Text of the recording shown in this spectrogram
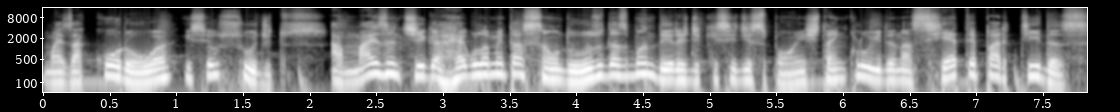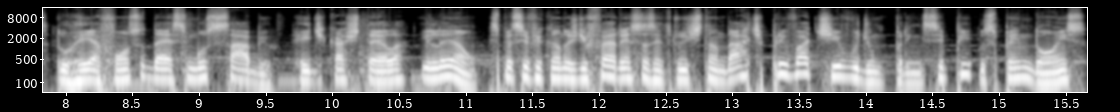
mas a coroa e seus súditos. A mais antiga regulamentação do uso das bandeiras de que se dispõe está incluída nas Siete Partidas do rei Afonso X o Sábio, rei de Castela e Leão, especificando as diferenças entre o estandarte privativo de um príncipe, os pendões,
